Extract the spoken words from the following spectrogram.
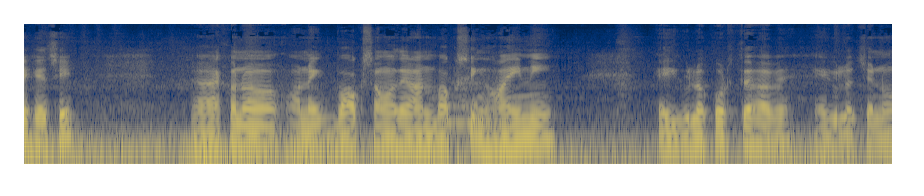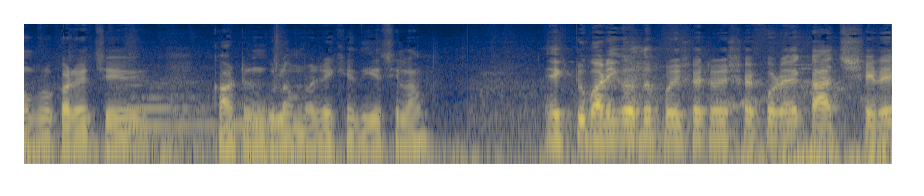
রেখেছি। এখনও অনেক বক্স আমাদের আনবক্সিং হয়নি। এইগুলো করতে হবে। এগুলো হচ্ছে নো প্রকারের যে কার্টুনগুলো আমরা রেখে দিয়েছিলাম। একটু বাড়িগত পরিষ্কার টরিষ্কার করে কাজ সেরে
